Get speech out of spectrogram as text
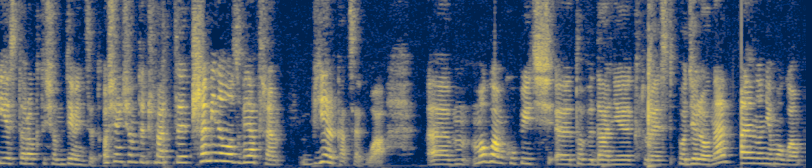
I jest to rok 1984. Przeminęło z wiatrem. Wielka cegła. Mogłam kupić e, to wydanie, które jest podzielone, ale no nie mogłam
